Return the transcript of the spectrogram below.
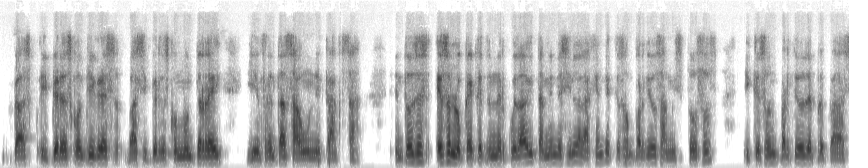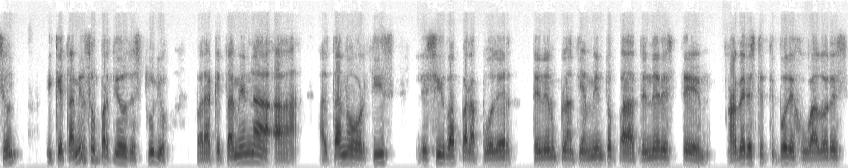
vas y pierdes con Tigres, vas y pierdes con Monterrey y enfrentas a un Necaxa. Entonces, eso es lo que hay que tener cuidado y también decirle a la gente que son partidos amistosos y que son partidos de preparación y que también son partidos de estudio, para que también a, a Altano Ortiz le sirva para poder tener un planteamiento para tener este, a ver este tipo de jugadores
